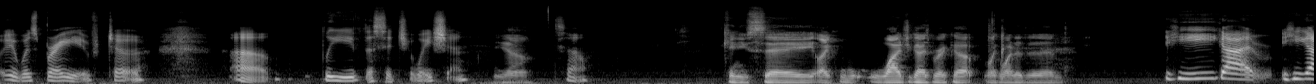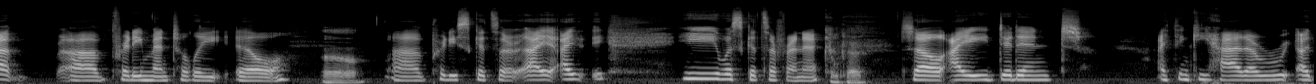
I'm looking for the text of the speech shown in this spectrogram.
it was brave to uh, leave the situation. yeah. So, can you say like why did you guys break up? Like why did it end? He got he got uh, pretty mentally ill. Oh, Uh, pretty schizo. I I he was schizophrenic. okay. So I didn't. I think he had a, a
